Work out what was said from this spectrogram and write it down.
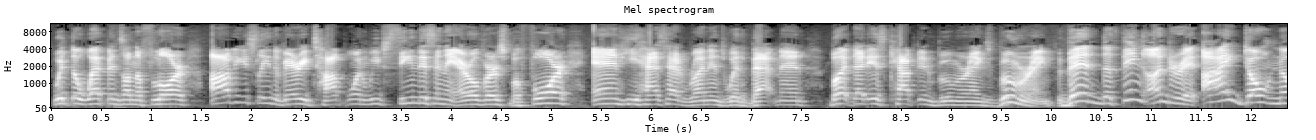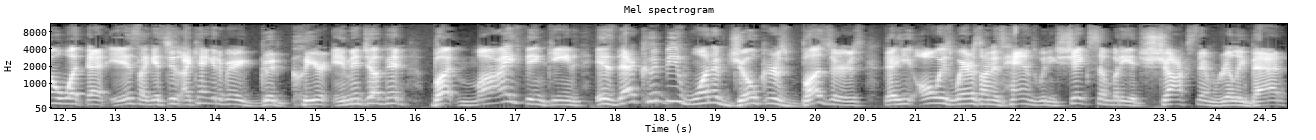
with the weapons on the floor. Obviously, the very top one, we've seen this in the Arrowverse before, and he has had run-ins with Batman, but that is Captain Boomerang's boomerang. Then, the thing under it, I don't know what that is. Like, it's just, I can't get a very good, clear image of it, but my thinking is that could be one of Joker's buzzers that he always wears on his hands when he shakes somebody, it shocks them really bad.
